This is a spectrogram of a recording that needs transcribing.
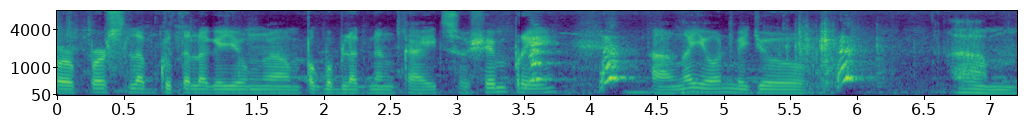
or first love ko talaga yung um, pagbablog ng kites. So, syempre, ah, ngayon medyo um,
